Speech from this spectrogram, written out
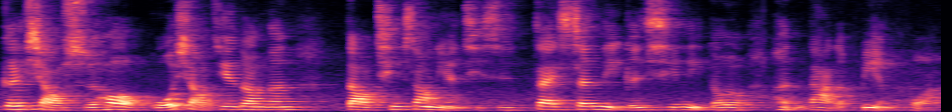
跟小时候国小阶段跟到青少年，其实在生理跟心理都有很大的变化。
